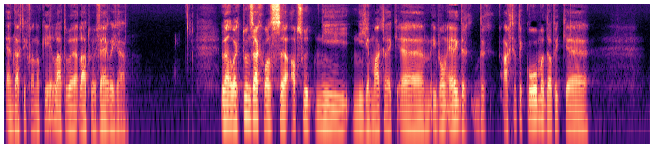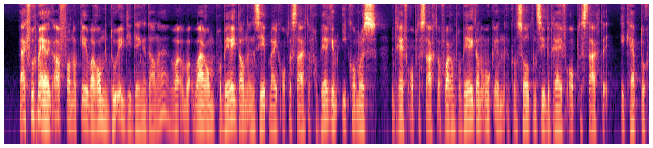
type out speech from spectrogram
en dacht ik van oké, laten, we, laten we verder gaan. Wel, wat ik toen zag was uh, absoluut niet, niet gemakkelijk. Uh, ik begon eigenlijk er, erachter te komen dat ik... Uh, ja, ik vroeg me eigenlijk af van oké, waarom doe ik die dingen dan? Hè? Waar, waarom probeer ik dan een zeepmerk op te starten? Of probeer ik een e-commerce bedrijf op te starten? Of waarom probeer ik dan ook een, een consultancy bedrijf op te starten? Ik heb toch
